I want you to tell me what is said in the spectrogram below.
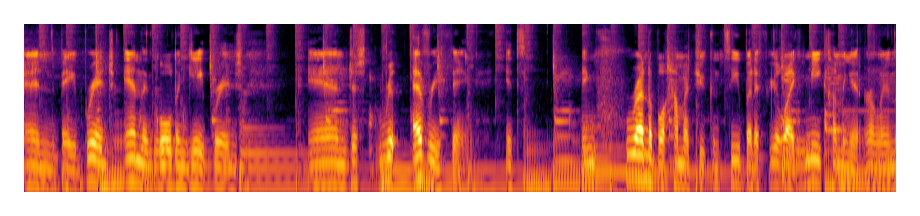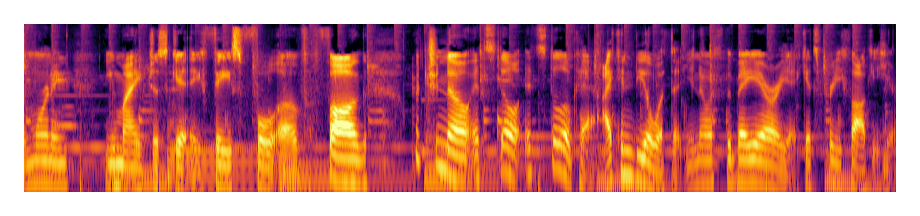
and the Bay Bridge and the Golden Gate Bridge, and just re- everything. It's incredible how much you can see. But if you're like me, coming in early in the morning, you might just get a face full of fog but you know, it's still it's still okay. I can deal with it. You know, it's the Bay Area. It gets pretty foggy here.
